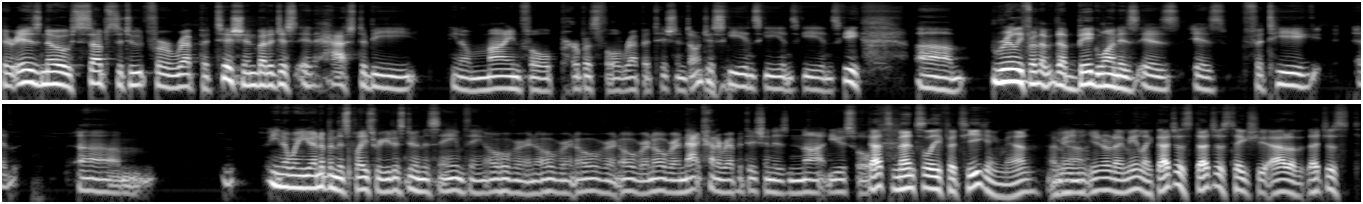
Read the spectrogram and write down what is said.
there is no substitute for repetition but it just it has to be you know mindful purposeful repetition. Don't just mm-hmm. ski and ski and ski and ski. Um, really for the the big one is is is fatigue um, you know when you end up in this place where you're just doing the same thing over and over and over and over and over and that kind of repetition is not useful. That's mentally fatiguing man. I yeah. mean you know what i mean? Like that just that just takes you out of that just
